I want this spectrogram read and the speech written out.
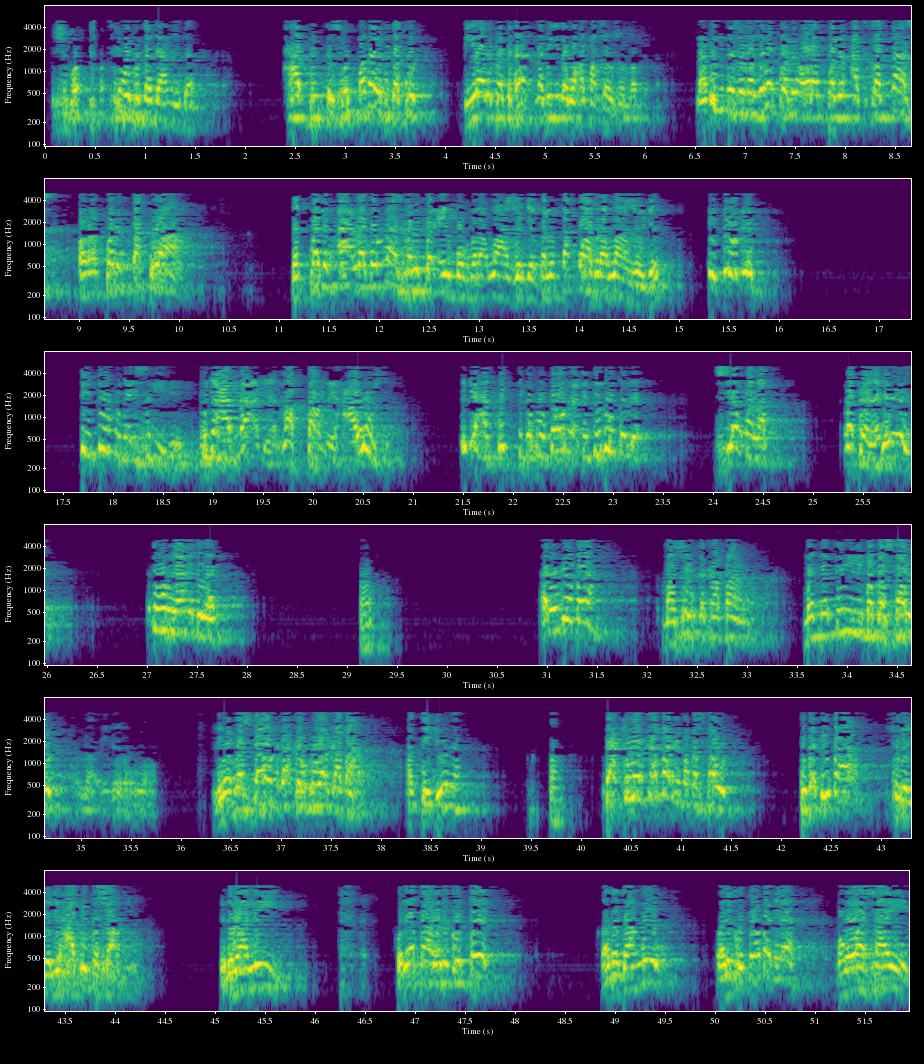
Semua, semua pertanyaan kita. Habib tersebut mana yang takut? Dia daripada Nabi kita Muhammad SAW. Nabi kita SAW paling orang paling atqan nas, orang paling takwa. Dan paling a'lamun nas, paling berilmu kepada Allah wa paling takwa kepada Allah wa Tidur dia. Tidur punya istri dia, punya anak dia, lapar dia, haus. Jadi Habib 30 tahun nggak tidur dia. Siang malam. Ngapain aja dia? Tidur itu kan. Ada dia apa? Masuk ke kamar. Menyendiri 15 tahun. Allah, ya Allah. 15 tahun tak keluar kamar. Hati juga. Tak keluar kamar 15 tahun. Tiba-tiba sudah jadi habib besar. Jadi wali. Oleh apa? Wali kutub. Kata tanggu. Wali kutub apa dia? Menguasai.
